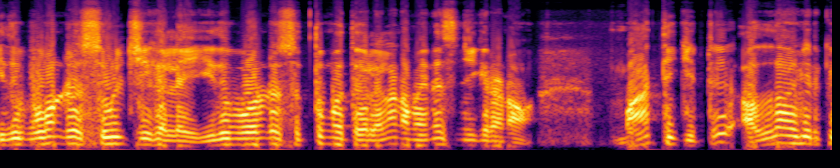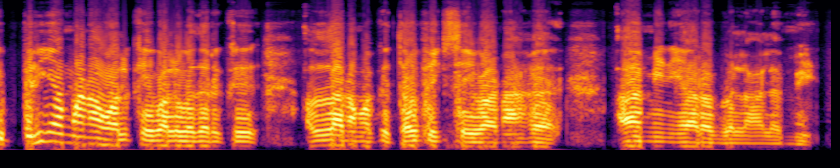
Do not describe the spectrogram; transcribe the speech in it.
இது போன்ற சூழ்ச்சிகளை இது போன்ற சுத்துமத்துகளை எல்லாம் நம்ம என்ன செஞ்சுக்கிறோம்? மாத்திக்கிட்டு அல்லாஹிற்கு பிரியமான வாழ்க்கை வாழ்வதற்கு அல்லாஹ் நமக்கு தௌஃபீக் செய்வானாக. ஆமீன் யாரபுல் ஆலமீன்.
